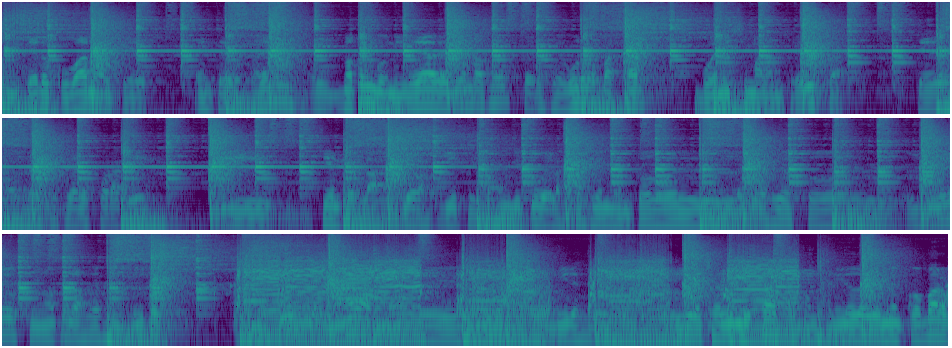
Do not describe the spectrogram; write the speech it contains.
entero cubano que entrevistaremos. No tengo ni idea de quién va a ser, pero seguro va a estar buenísima la entrevista. Te dejo las redes sociales por aquí y siempre las llevas si estás en YouTube las estás viendo en todo el, la todo el, el, video, si no te las dejo en Twitter. No te, olvides de, de ir a echarle un vistazo de Venden con Barba.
